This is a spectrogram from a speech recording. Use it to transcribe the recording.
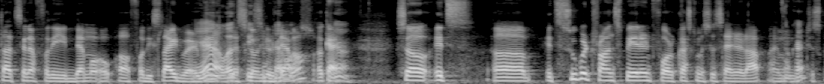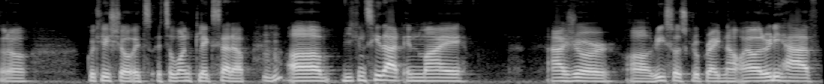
that's enough for the demo uh, for the slideware. Yeah, let's, let's see go into demos. demo. Okay. Yeah. So it's uh, it's super transparent for customers to set it up. I'm okay. just going to quickly show. It's it's a one-click setup. Mm-hmm. you can see that in my Azure uh, resource group right now. I already have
